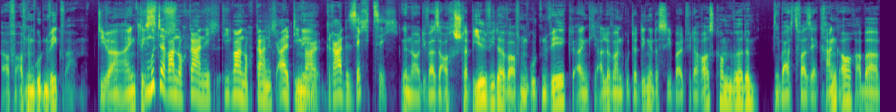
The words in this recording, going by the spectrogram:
auf, auf einem guten Weg war. Die war eigentlich. Die Mutter war noch gar nicht, die war noch gar nicht alt, die Nee. war gerade 60. Genau, die war auch stabil wieder, war auf einem guten Weg. Eigentlich alle waren guter Dinge, dass sie bald wieder rauskommen würde. Die war zwar sehr krank auch, aber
